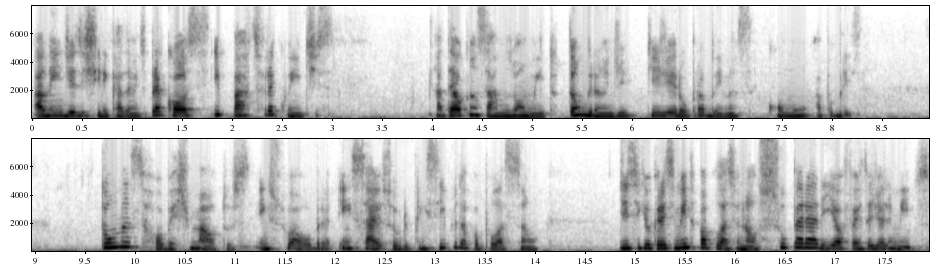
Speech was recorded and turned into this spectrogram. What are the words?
além de existirem casamentos precoces e partos frequentes, até alcançarmos um aumento tão grande que gerou problemas como a pobreza. Thomas Robert Malthus, em sua obra Ensaio sobre o Princípio da População, disse que o crescimento populacional superaria a oferta de alimentos,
